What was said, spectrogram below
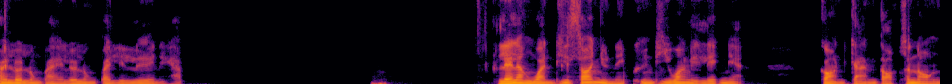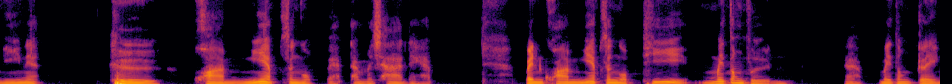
อยๆ ลดลงไปลดลงไปเรื่อยๆนะครับ และรางวัลที่ซ่อนอยู่ในพื้นที่ว่างเล็กๆ เนี่ย ก่อนการตอบสนองนี้เนี่ยคือความเงียบสงบแบบธรรมชาตินะครับ เป็นความเงียบสงบที่ไม่ต้องฝืนนะครับไม่ต้องเกรง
